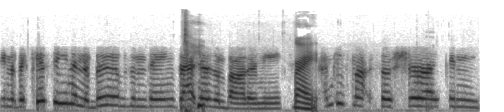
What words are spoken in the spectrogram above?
you know, the kissing and the boobs and things, that doesn't bother me. Right. I'm just not so sure I can,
